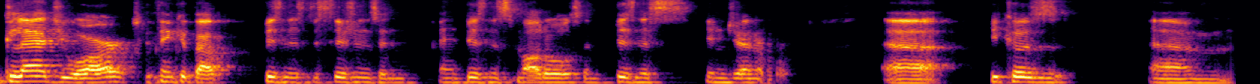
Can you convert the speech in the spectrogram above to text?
glad you are to think about business decisions and, and business models and business in general, because um,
